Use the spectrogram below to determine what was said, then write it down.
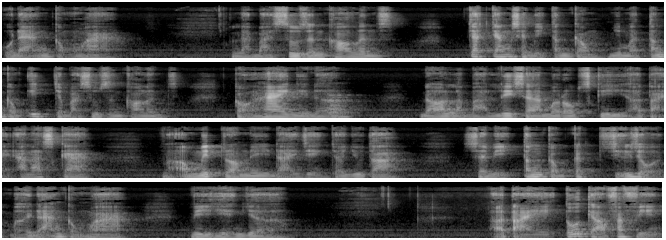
của đảng Cộng Hòa là bà Susan Collins chắc chắn sẽ bị tấn công, nhưng mà tấn công ít cho bà Susan Collins. Còn hai người nữa, đó là bà Lisa Murkowski ở tại Alaska và ông Mitt Romney, đại diện cho Utah, sẽ bị tấn công cách dữ dội bởi đảng Cộng Hòa vì hiện giờ, ở tại tối cao pháp viện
